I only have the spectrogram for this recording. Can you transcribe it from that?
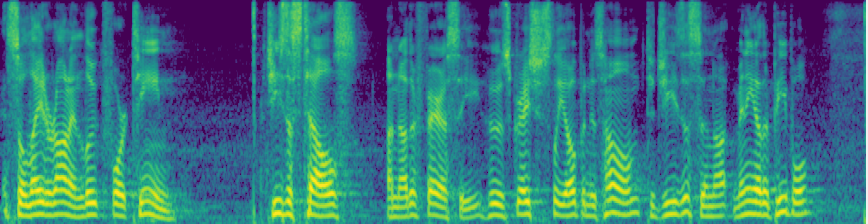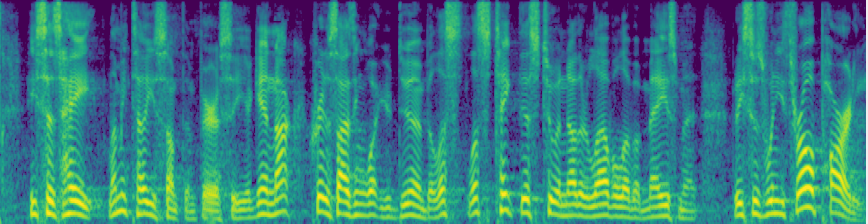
And so later on in Luke 14, Jesus tells another Pharisee who has graciously opened his home to Jesus and many other people. He says, Hey, let me tell you something, Pharisee. Again, not criticizing what you're doing, but let's, let's take this to another level of amazement. But he says, When you throw a party,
